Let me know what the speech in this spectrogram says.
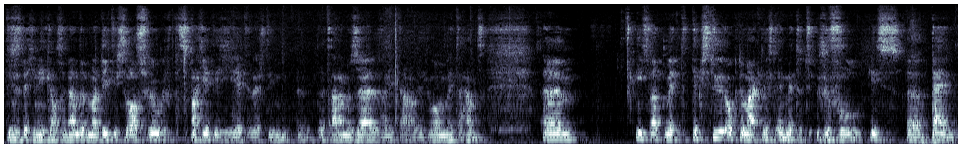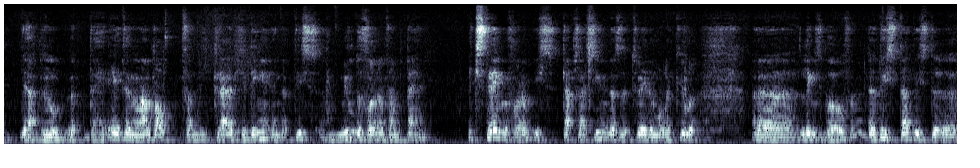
Het is een techniek als een ander, maar dit is zoals vroeger spaghetti gegeten werd in het arme zuiden van Italië. Gewoon met de hand. Um, Iets wat met textuur ook te maken heeft en met het gevoel is uh, pijn. Ja, bedoel, wij eten een aantal van die kruidige dingen en dat is een milde vorm van pijn. Extreme vorm is capsaicine, dat is de tweede molecule uh, linksboven. Dat is, dat is de,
